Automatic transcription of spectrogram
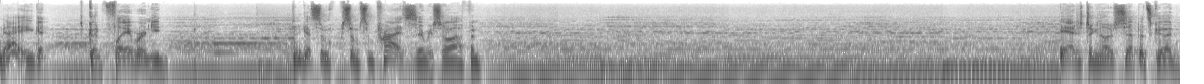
yeah, you get good flavor and you, you get some some surprises every so often. Yeah, I just took another sip. It's good.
